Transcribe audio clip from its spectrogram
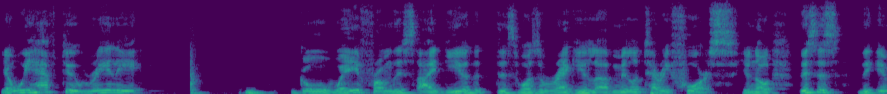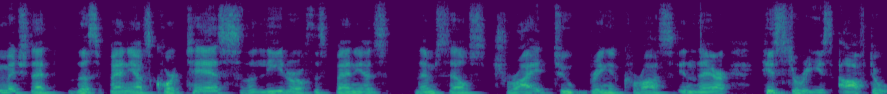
Yeah, we have to really go away from this idea that this was a regular military force. You know, this is the image that the Spaniards, Cortes, the leader of the Spaniards, themselves tried to bring across in their histories after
